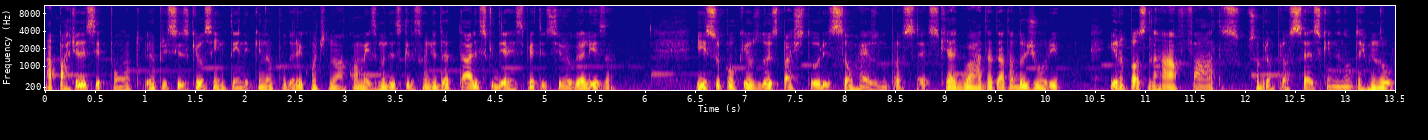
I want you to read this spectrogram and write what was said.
A partir desse ponto, eu preciso que você entenda que não poderei continuar com a mesma descrição de detalhes que dei a respeito de Silvio Galiza. Isso porque os dois pastores são réus no processo, que aguarda a data do júri. Eu não posso narrar fatos sobre um processo que ainda não terminou.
